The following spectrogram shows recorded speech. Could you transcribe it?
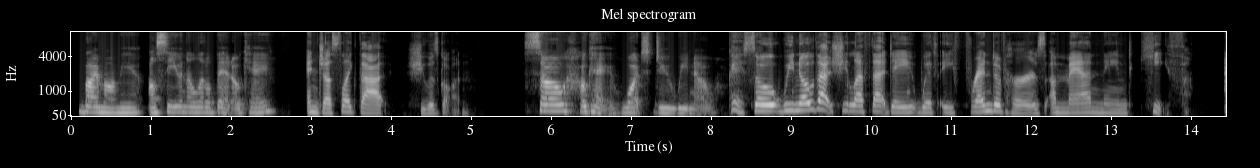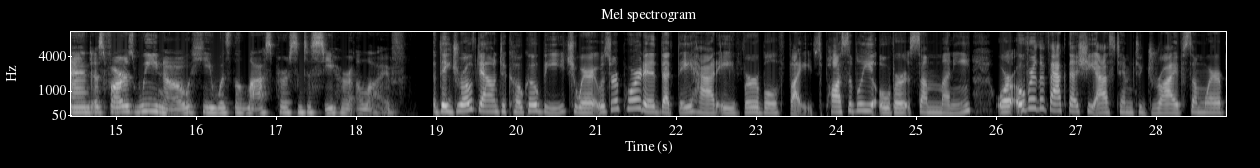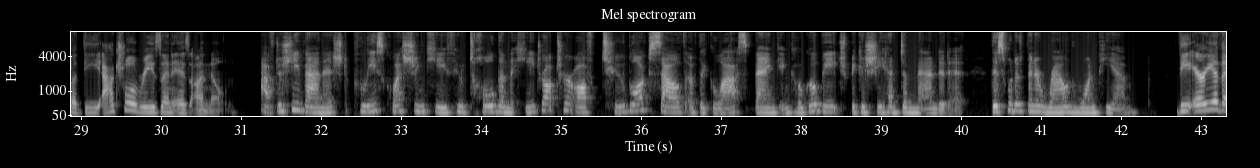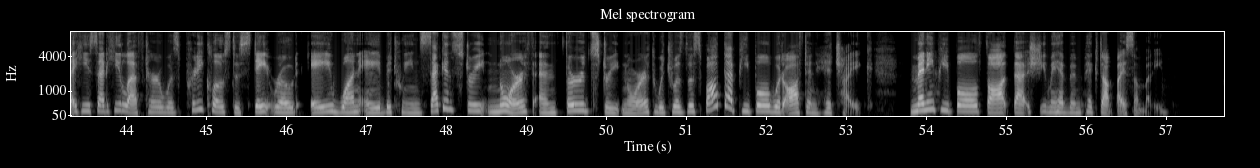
Bye, mommy. I'll see you in a little bit, okay? And just like that, she was gone. So, okay, what do we know? Okay, so we know that she left that day with a friend of hers, a man named Keith. And as far as we know, he was the last person to see her alive. They drove down to Cocoa Beach, where it was reported that they had a verbal fight, possibly over some money or over the fact that she asked him to drive somewhere, but the actual reason is unknown. After she vanished, police questioned Keith, who told them that he dropped her off two blocks south of the Glass Bank in Cocoa Beach because she had demanded it. This would have been around 1 p.m. The area that he said he left her was pretty close to State Road A1A between 2nd Street North and 3rd Street North, which was the spot that people would often hitchhike. Many people thought that she may have been picked up by somebody.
